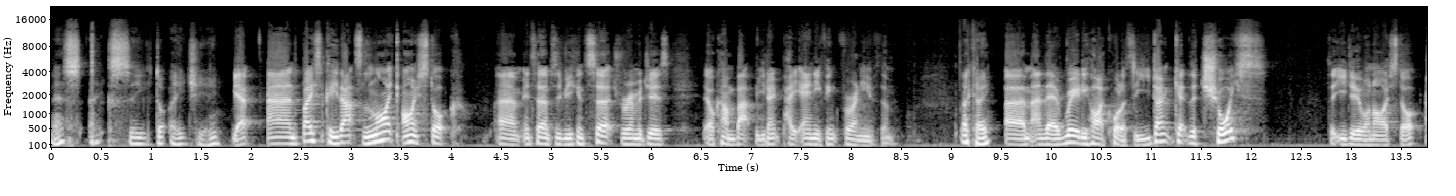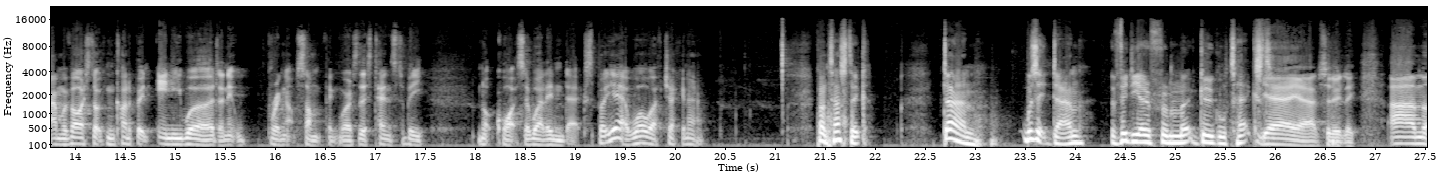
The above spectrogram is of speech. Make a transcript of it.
sxc.hu. Yep. And basically, that's like iStock um, in terms of you can search for images, they'll come back, but you don't pay anything for any of them. Okay. Um, and they're really high quality. You don't get the choice that you do on iStock. And with iStock, you can kind of put in any word and it will bring up something, whereas this tends to be not quite so well indexed. But yeah, well worth checking out. Fantastic. Dan, was it Dan? A video from Google Text. Yeah, yeah, absolutely. Um,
